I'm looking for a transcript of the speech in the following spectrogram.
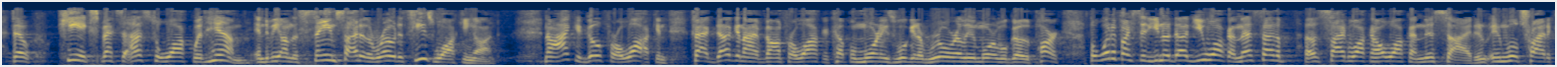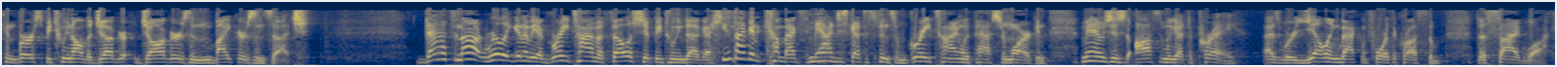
That he expects us to walk with him and to be on the same side of the road as he's walking on. Now, I could go for a walk. In fact, Doug and I have gone for a walk a couple mornings. We'll get up real early in the morning. We'll go to the park. But what if I said, you know, Doug, you walk on that side of the uh, sidewalk and I'll walk on this side. And, and we'll try to converse between all the jogger, joggers and bikers and such. That's not really going to be a great time of fellowship between Doug. He's not going to come back and say, man, I just got to spend some great time with Pastor Mark. And man, it was just awesome. We got to pray as we're yelling back and forth across the, the sidewalk.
